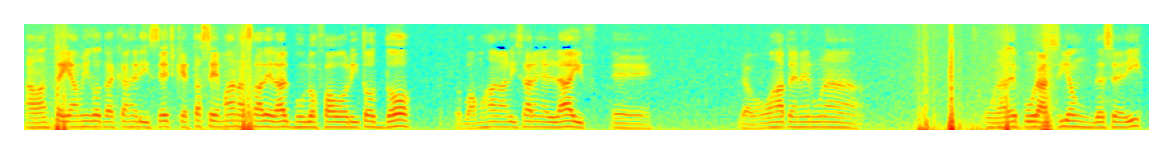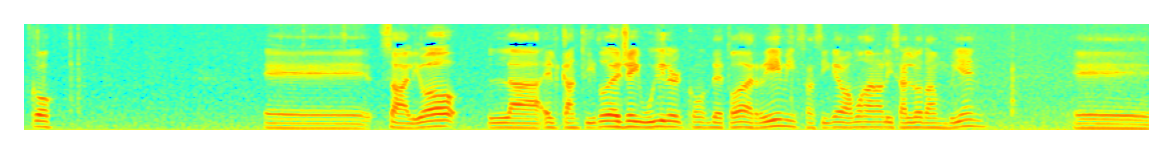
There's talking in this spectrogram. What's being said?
amantes y amigos de Arcángel y Sech, que esta semana sale el álbum Los Favoritos 2. Los vamos a analizar en el live. Eh, ya vamos a tener una, una depuración de ese disco. Eh, salió la, el cantito de Jay Wheeler con, de toda remix, así que vamos a analizarlo también. Eh,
